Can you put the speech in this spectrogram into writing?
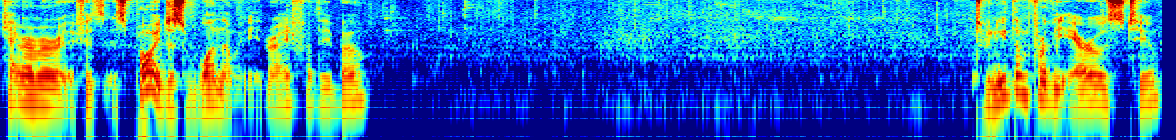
Can't remember if it's it's probably just one that we need, right, for the bow? Do we need them for the arrows too?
